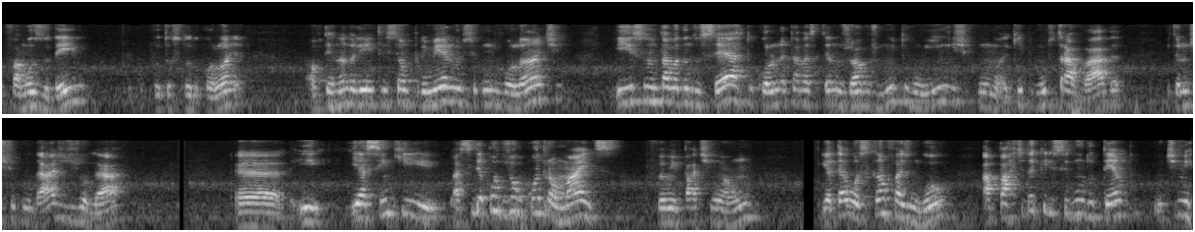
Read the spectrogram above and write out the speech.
o famoso Dale, o torcedor do Colônia, alternando ali entre ser um primeiro e um segundo volante, e isso não estava dando certo, o Colônia estava tendo jogos muito ruins, com uma equipe muito travada, e tendo dificuldade de jogar. É, e, e, assim que. Assim depois do jogo contra o Mainz, foi um empate 1 a 1 e até o Oscan faz um gol. a partir daquele segundo tempo, o time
